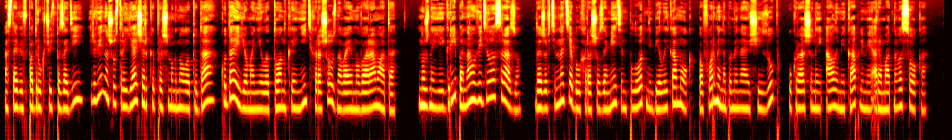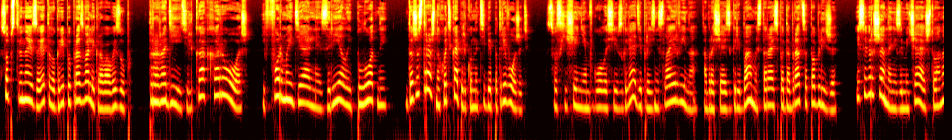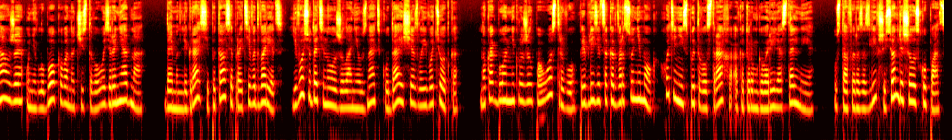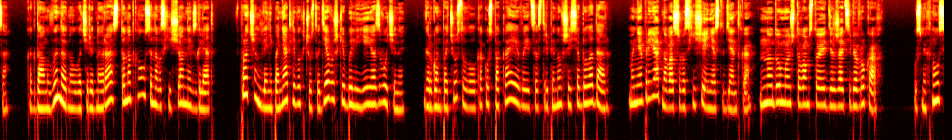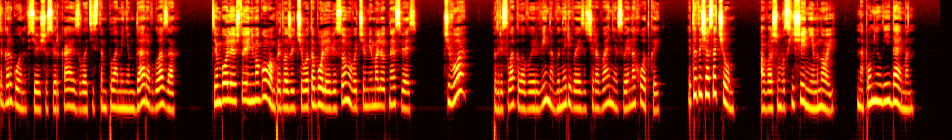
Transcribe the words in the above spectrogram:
Оставив подруг чуть позади, Ирвина шустрой ящеркой прошмыгнула туда, куда ее манила тонкая нить хорошо узнаваемого аромата. Нужный ей гриб она увидела сразу. Даже в темноте был хорошо заметен плотный белый комок, по форме напоминающий зуб, украшенный алыми каплями ароматного сока. Собственно, из-за этого гриб и прозвали кровавый зуб. «Прародитель, как хорош! И форма идеальная, зрелый, плотный, даже страшно хоть капельку на тебе потревожить. С восхищением в голосе и взгляде произнесла Ирвина, обращаясь к грибам и стараясь подобраться поближе, и совершенно не замечая, что она уже у неглубокого, но чистого озера не одна. Даймон Леграсси пытался пройти во дворец. Его сюда тянуло желание узнать, куда исчезла его тетка. Но как бы он ни кружил по острову, приблизиться ко дворцу не мог, хоть и не испытывал страха, о котором говорили остальные – Устав и разозлившись, он решил искупаться. Когда он вынырнул в очередной раз, то наткнулся на восхищенный взгляд. Впрочем, для непонятливых чувства девушки были ею озвучены. Гаргон почувствовал, как успокаивается встрепенувшийся Баладар. «Мне приятно ваше восхищение, студентка, но думаю, что вам стоит держать себя в руках». Усмехнулся Гаргон, все еще сверкая золотистым пламенем дара в глазах. «Тем более, что я не могу вам предложить чего-то более весомого, чем мимолетная связь. «Чего?» — потрясла головой Эрвина, выныривая из очарования своей находкой. «Это ты сейчас о чем?» «О вашем восхищении мной», — напомнил ей Даймон.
